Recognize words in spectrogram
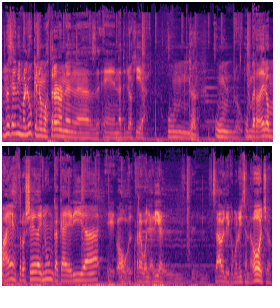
no es el mismo look que nos mostraron en, las- en la trilogía. Un, Claro. un, un verdadero maestro Jedi nunca caería eh, o revolearía el, el sable como lo hizo en la 8.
